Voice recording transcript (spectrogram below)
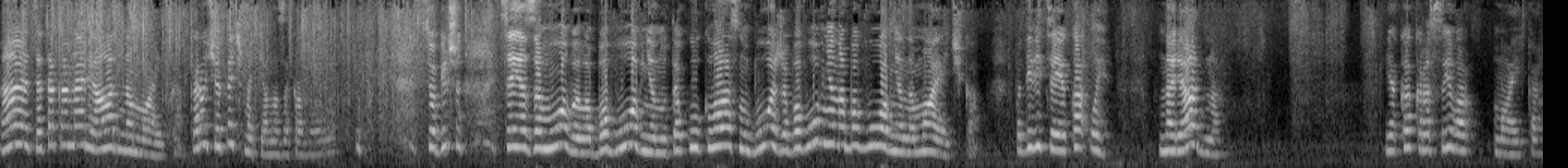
А, це така нарядна майка. Коротше, опять шматтяна заказувала. Все, більше це я замовила бавовняну, таку класну, боже, бавовняна, бавовняна маєчка. Подивіться, яка. Ой, нарядна. Яка красива майка.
